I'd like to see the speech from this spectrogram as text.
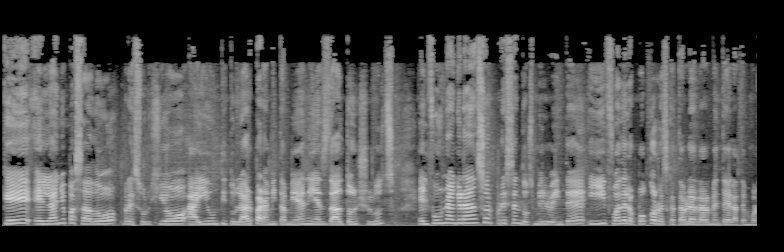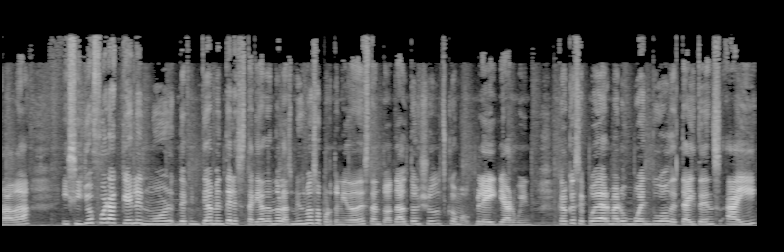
Que el año pasado resurgió ahí un titular para mí también y es Dalton Schultz. Él fue una gran sorpresa en 2020 y fue de lo poco rescatable realmente de la temporada. Y si yo fuera Kellen Moore, definitivamente les estaría dando las mismas oportunidades tanto a Dalton Schultz como Blake Jarwin. Creo que se puede armar un buen dúo de Titans ahí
